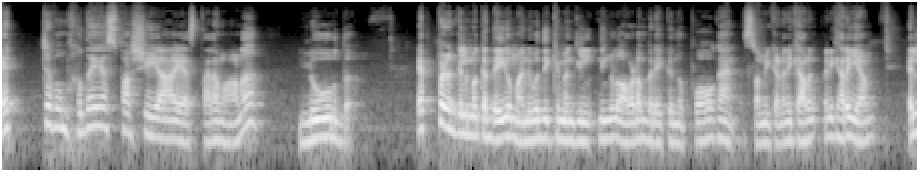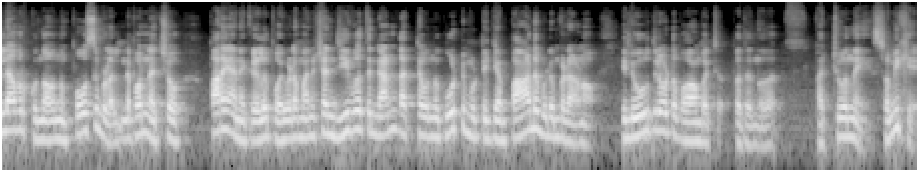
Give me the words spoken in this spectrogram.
ഏറ്റവും ഹൃദയസ്പർശിയായ സ്ഥലമാണ് ലൂർദ്. എപ്പോഴെങ്കിലും ഒക്കെ ദൈവം അനുവദിക്കുമെങ്കിൽ നിങ്ങളും അവിടം വരേക്കൊന്ന് പോകാൻ ശ്രമിക്കണം. എനിക്ക് എനിക്കറിയാം. എല്ലാവർക്കും ഒന്നും പോസിബിൾ അല്ല. എന്റെ പൊന്നച്ചോ പറയാനൊക്കെ എളുപ്പം. ഇവിടെ മനുഷ്യൻ ജീവിതത്തിന്റെ രണ്ടറ്റ ഒന്ന് കൂട്ടിമുട്ടിക്കാൻ പാടുപെടുമ്പോഴാണോ ഈ ലൂർദിലോട്ട് പോകാൻ പറ്റ പറ്റുന്നത്? പറ്റുമെന്നേ ശ്രമിക്കേ.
